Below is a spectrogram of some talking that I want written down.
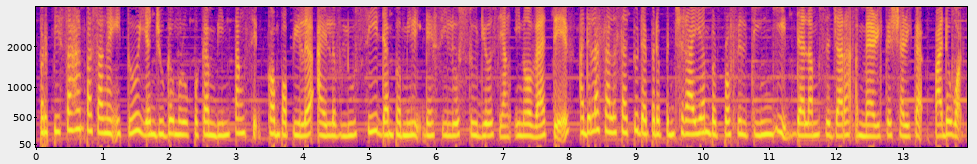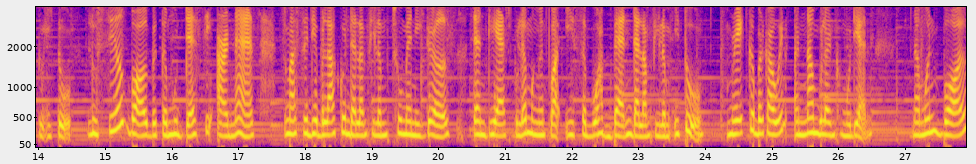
Perpisahan pasangan itu yang juga merupakan bintang sitcom popular I Love Lucy dan pemilik Desilu Studios yang inovatif adalah salah satu daripada penceraian berprofil tinggi dalam sejarah Amerika Syarikat pada waktu itu. Lucille Ball bertemu Desi Arnaz semasa dia berlakon dalam filem Too Many Girls dan Diaz pula mengetuai sebuah band dalam filem itu. Mereka berkahwin enam bulan kemudian. Namun Ball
